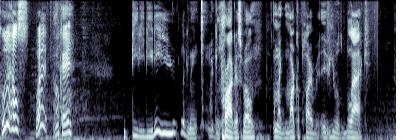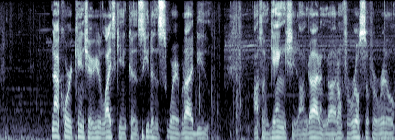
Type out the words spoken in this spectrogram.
Who the hell's what? Okay. Dee dee dee dee. Look at me. I'm making progress, bro. I'm like Markiplier but if he was black. Not CoryxKenshin here, light skinned, because he doesn't swear, but I do. On some gang shit, on God and God, on for real, so for real.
